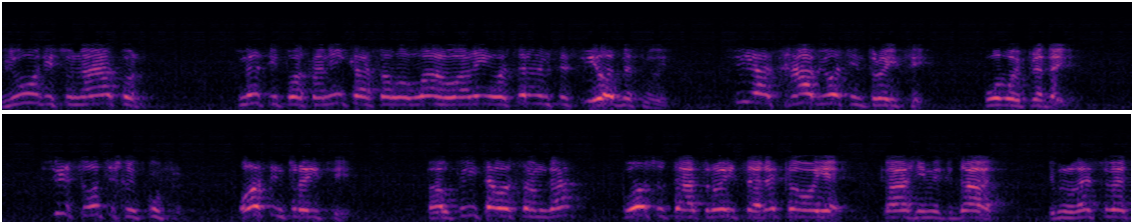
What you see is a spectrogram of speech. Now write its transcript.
يودي سناك سمتي فوسانيكا صلى الله عليه وسلم سفيه ودنسوه سي أصحابي وسن تريسي. وووي بدأي سي سوتش لكفر وسن تريسي. فأفيتا وسمغا وسو تا تريسا ركه كاهي مقداد بن الأسود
